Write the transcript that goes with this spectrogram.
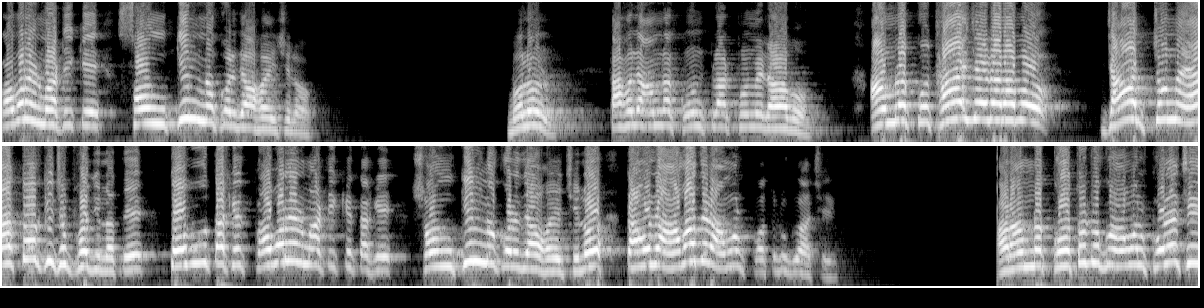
কবরের মাটিকে সংকীর্ণ করে দেওয়া হয়েছিল। বলুন, তাহলে আমরা কোন প্ল্যাটফর্মে দাঁড়াবো? আমরা কোথায় যে দাঁড়াবো? যার জন্য এত কিছু ফজিলতে তবু তাকে কবরের মাটিকে তাকে সংকীর্ণ করে দেওয়া হয়েছিল। তাহলে আমাদের আমল কতটুকু আছে? আর আমরা কতটুকু আমল করেছি?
